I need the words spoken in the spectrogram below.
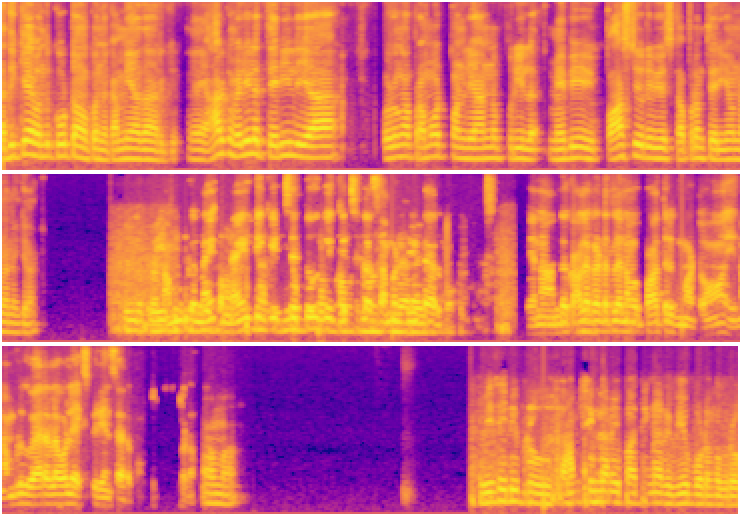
அதுக்கே வந்து கூட்டம் கொஞ்சம் கம்மியா தான் இருக்கு. யாருக்கும் வெளியில தெரியலையா? ஒழுங்கா ப்ரமோட் பண்ணலையான்னு புரியல. மேபி பாசிட்டிவ் ரிவ்யூஸ்க்கு அப்புறம் தெரியும்னு நினைக்கிறேன். நமக்கு நைன்டி கிட்ஸ் டூ கிட்ஸ்க்கு செம்ம ட்ரீட்டா இருக்கும். ஏன்னா அந்த காலகட்டத்துல நம்ம பார்த்திருக்க மாட்டோம். நம்மளுக்கு வேற லெவல்ல எக்ஸ்பீரியன்ஸா இருக்கும். ஆமா. விசிடி ப்ரோ சாம்சங்காரை பாத்தீங்கன்னா ரிவ்யூ போடுங்க ப்ரோ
